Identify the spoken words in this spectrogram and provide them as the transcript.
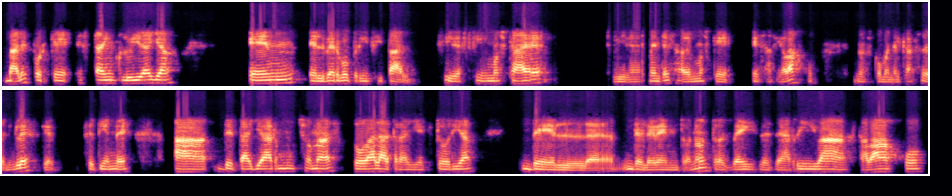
¿vale? Porque está incluida ya en el verbo principal. Si decimos caer, evidentemente sabemos que es hacia abajo. No es como en el caso del inglés, que se tiende a detallar mucho más toda la trayectoria del, eh, del evento, ¿no? Entonces veis desde arriba hasta abajo,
